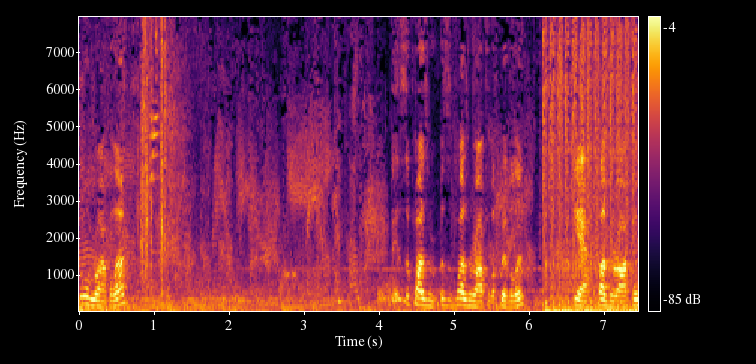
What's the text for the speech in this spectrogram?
Storm rifle, huh? Is a plasma. This is a plasma rifle equivalent. Yeah, plasma rifle.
